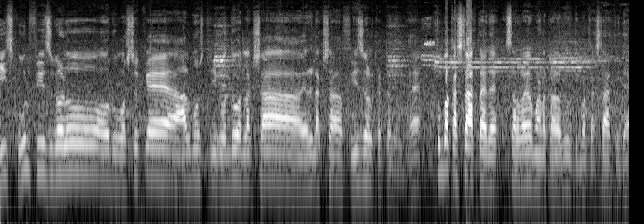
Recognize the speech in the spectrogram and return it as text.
ಈ ಸ್ಕೂಲ್ ಫೀಸ್ಗಳು ಅವರು ವರ್ಷಕ್ಕೆ ಆಲ್ಮೋಸ್ಟ್ ಈಗ ಒಂದೂವರೆ ಲಕ್ಷ, ಎರಡು ಲಕ್ಷ ಫೀಸ್ಗಳು ಕಟ್ಟೋದ್ರಿಂದ ತುಂಬ ಕಷ್ಟ ಆಗ್ತಾ ಇದೆ. ಸರ್ವೈವ್ ಮಾಡ್ಕೊಳ್ಳೋದು ತುಂಬ ಕಷ್ಟ ಆಗ್ತಿದೆ.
